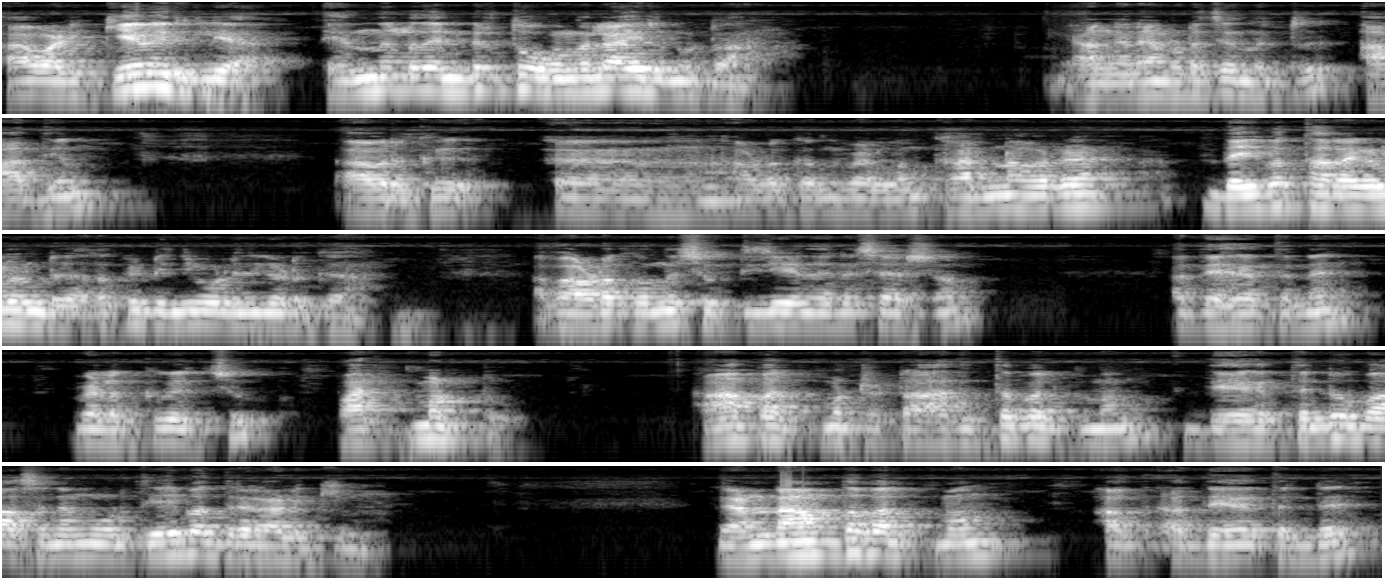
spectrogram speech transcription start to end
ആ വഴിക്കേ വരില്ല എന്നുള്ളത് എന്റെ ഒരു തോന്നലായിരുന്നു കേട്ടോ അങ്ങനെ അവിടെ ചെന്നിട്ട് ആദ്യം അവർക്ക് അവിടെയൊക്കെ ഒന്ന് വെള്ളം കാരണം അവരുടെ ദൈവത്തറകളുണ്ട് അതൊക്കെ ഇടിഞ്ഞു പൊളിഞ്ഞ് കിടക്കുക. അപ്പോൾ അവിടെയൊക്കെ ഒന്ന് ശുദ്ധി ചെയ്തതിന് ശേഷം അദ്ദേഹത്തിന് വിളക്ക് വെച്ചു പത്മട്ടു. ആ പത്മട്ടിട്ട് ആദ്യത്തെ പത്മം ഇദ്ദേഹത്തിന്റെ ഉപാസനമൂർത്തിയായി ഭദ്രകാളിക്കും. രണ്ടാമത്തെ പത്മം അദ്ദേഹത്തിന്റെ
